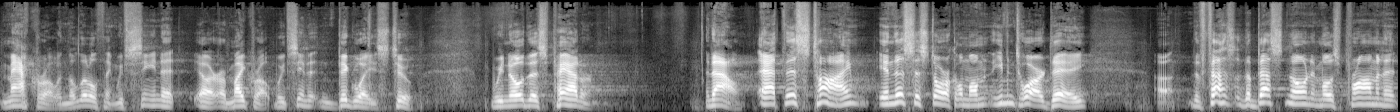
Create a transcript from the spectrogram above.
macro, in the little thing, we've seen it, or micro, we've seen it in big ways too. We know this pattern. Now, at this time, in this historical moment, even to our day, uh, the, fest, the best known and most prominent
